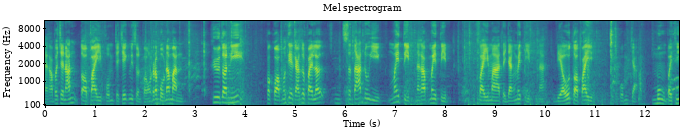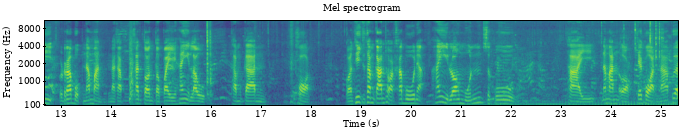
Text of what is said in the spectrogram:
นะครับ เพราะฉะนั้นต่อไปผมจะเช็คในส่วนของระบบน้ำมัน คือตอนนี้ประกอบหัวเทียนกางขึ้นไปแล้วสตาร์ทดูอีกไม่ติดนะครับไม่ติดไฟมาแต่ยังไม่ติดนะ เดี๋ยวต่อไปผมจะมุ่งไปที่ระบบน้ำมันนะครับ ขั้นตอนต่อไปให้เราทำการ ถอด ก่อนที่จะทำการถอดคาบูเนี่ยให้ลองหมุนสกรูถ่ายน้ำมันออกแค่ก่อนนะเพื่อ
